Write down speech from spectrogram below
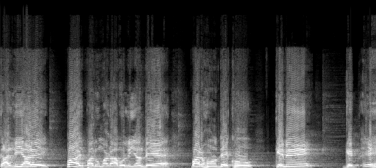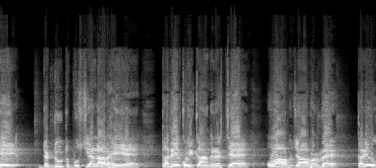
ਕਾਲੀ ਵਾਲੇ ਭਾਜਪਾ ਨੂੰ ਮਾੜਾ ਬੋਲੀ ਜਾਂਦੇ ਐ। ਪਰ ਹੁਣ ਦੇਖੋ ਕਿਵੇਂ ਗਿ- ਇਹ ਡੱਡੂ ਟਪੂਸੀਆਂ ਲਾ ਰਹੇ ਐ। ਕਦੇ ਕੋਈ ਕਾਂਗਰਸ 'ਚ ਹੈ ਉਹ ਆਪ ਜਾ ਵੜਦਾ ਕਦੇ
